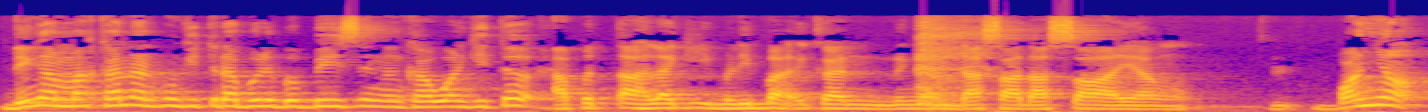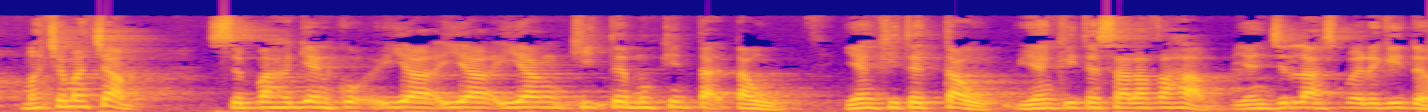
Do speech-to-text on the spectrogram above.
Dengan makanan pun kita dah boleh berbeza dengan kawan kita apatah lagi melibatkan dengan dasar-dasar yang banyak macam-macam sebahagian yang, yang, yang kita mungkin tak tahu yang kita tahu, yang kita salah faham yang jelas pada kita.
